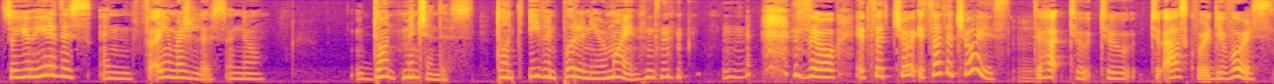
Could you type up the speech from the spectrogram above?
So you hear this in في أي مجلس إنه don't mention this don't even put in your mind so it's a choice it's not a choice to ha- to to to ask for a divorce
